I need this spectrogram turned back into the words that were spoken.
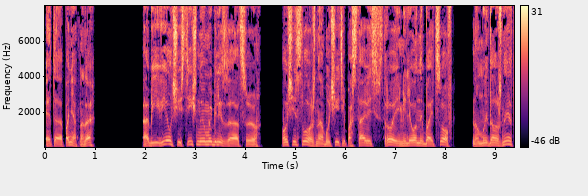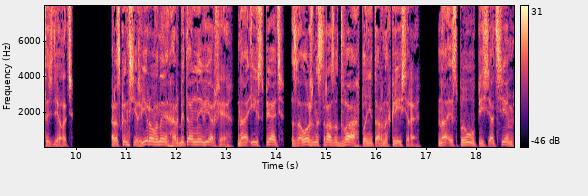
Это понятно, да? Объявил частичную мобилизацию. Очень сложно обучить и поставить в строй миллионы бойцов, но мы должны это сделать. Расконсервированы орбитальные верфи. На ИС-5 заложены сразу два планетарных крейсера. На СПУ-57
